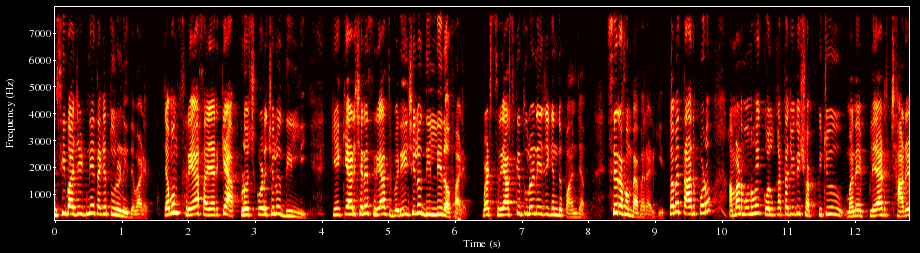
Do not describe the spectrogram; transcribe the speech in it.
বেশি বাজেট নিয়ে তাকে তুলে নিতে পারে। যেমন শ্রেয়াস আয়ারকে অ্যাপ্রোচ করেছিল দিল্লি। কে কে আর ছেড়ে শ্রেয়াস বেরিয়েছিল দিল্লির অফারে বাট শ্রেয়াসকে তুলে নিয়েছে কিন্তু পাঞ্জাব। সেরকম ব্যাপার আর কি। তবে তারপরও আমার মনে হয় কলকাতা যদি সব কিছু মানে প্লেয়ার ছাড়ে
